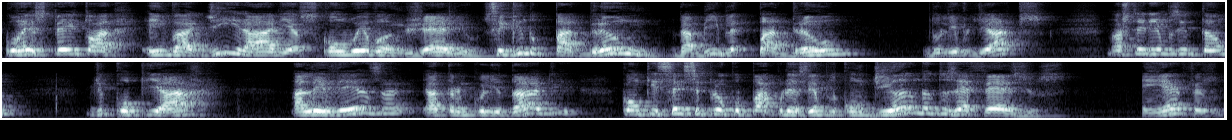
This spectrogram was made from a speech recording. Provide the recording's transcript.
com respeito a invadir áreas com o Evangelho, seguindo o padrão da Bíblia, padrão do livro de Atos, nós teríamos então de copiar a leveza, a tranquilidade com que, sem se preocupar, por exemplo, com Diana dos Efésios, em Éfeso,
